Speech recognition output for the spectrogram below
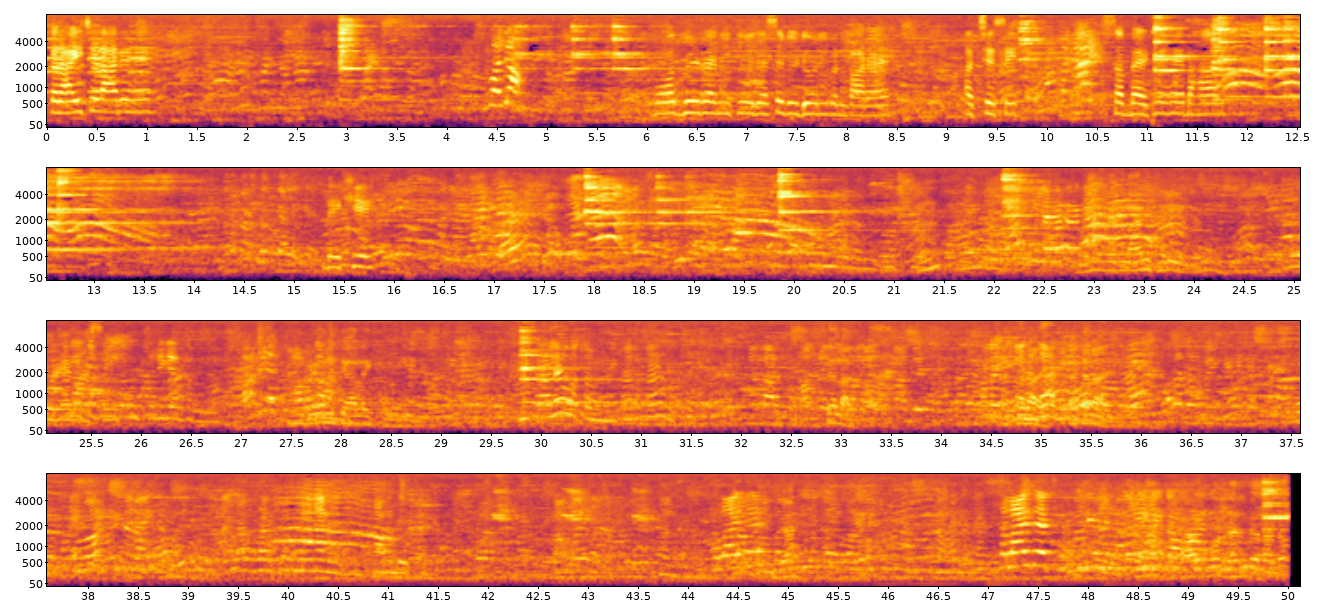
कढ़ाई चढ़ा रहे हैं। बहुत भीड़ रहने की वजह से वीडियो नहीं बन पा रहा है अच्छे से। सब बैठे हैं बाहर। देखिए है पूरे मासी ये क्या लाइक निकाले हो तुम निकल गए चला चला चला हम देखो जा चलाई दे में लगा दो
